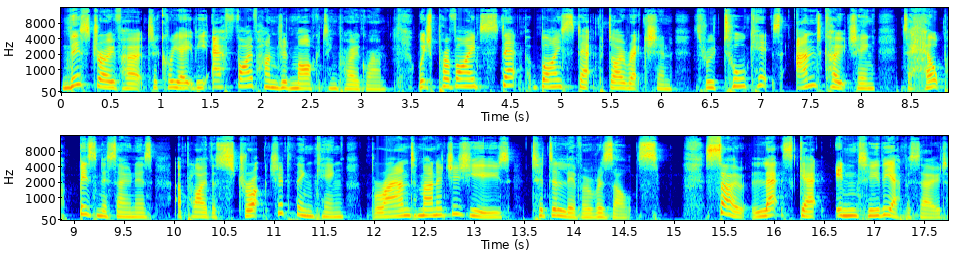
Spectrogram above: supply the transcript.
This drove her to create the F500 marketing program, which provides step by step direction through toolkits and coaching to help business owners apply the structured thinking brand managers use to deliver results. So let's get into the episode.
